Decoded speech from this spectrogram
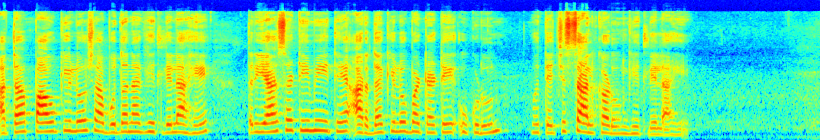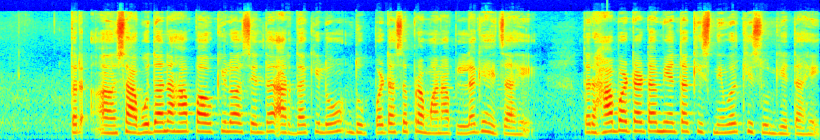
आता पाव किलो साबुदाणा घेतलेला आहे. तर यासाठी मी इथे अर्धा किलो बटाटे उकडून व त्याचे साल काढून घेतलेला आहे. तर साबुदाणा हा पाव किलो असेल तर अर्धा किलो दुप्पट असं प्रमाण आपल्याला घ्यायचं आहे. तर हा बटाटा मी आता खिसणीवर खिसून घेत आहे.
